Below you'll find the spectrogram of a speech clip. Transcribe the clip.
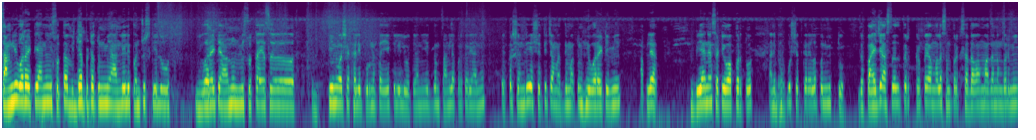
चांगली व्हरायटी आणि स्वतः विद्यापीठातून मी आणलेली पंचवीस किलो व्हरायटी आणून मी स्वतः याचं तीन वर्षाखाली पूर्णतः हे केलेली होती आणि एकदम चांगल्या प्रकारे आणि एकतर सेंद्रिय शेतीच्या माध्यमातून ही व्हरायटी मी आपल्या बियाण्यासाठी वापरतो आणि भरपूर शेतकऱ्याला पण विकतो. जर पाहिजे असेल तर कृपया मला संपर्क साधावा. माझा नंबर मी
